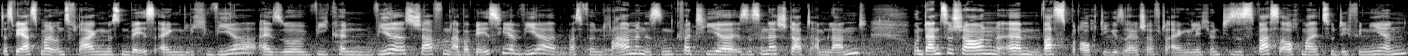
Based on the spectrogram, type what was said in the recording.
dass wir erstmal uns fragen müssen, wer ist eigentlich wir? Also wie können wir es schaffen, aber wer ist hier wir? Was für ein Rahmen? Ist es ein Quartier? Ist es in der Stadt, am Land? Und dann zu schauen, ähm, was braucht die Gesellschaft eigentlich? Und dieses Was auch mal zu definieren,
